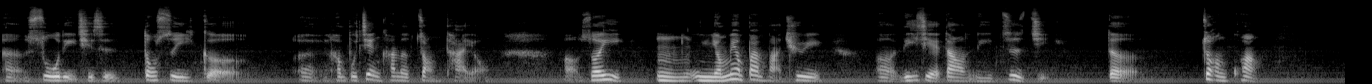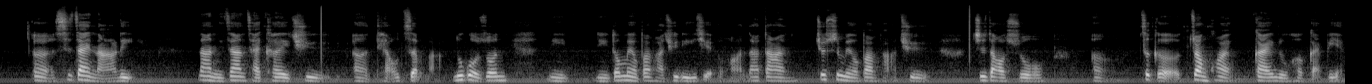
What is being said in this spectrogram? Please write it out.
呃梳理，其实都是一个呃很不健康的状态哦。好，所以嗯，你有没有办法去呃理解到你自己的状况，呃是在哪里？那你这样才可以去呃调整嘛。如果说你你都没有办法去理解的话，那当然就是没有办法去知道说，嗯、呃。这个状况该如何改变，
